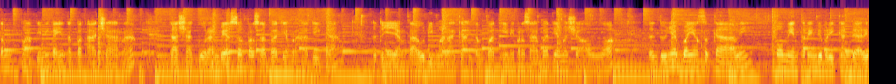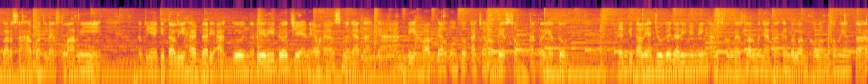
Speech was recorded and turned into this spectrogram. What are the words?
tempat. Ini kayaknya tempat acara tasyakuran besok persahabat yang perhatikan. Tentunya yang tahu di manakah tempat ini persahabat ya Masya Allah. Tentunya banyak sekali komentar yang diberikan dari para sahabat Leslar nih. Tentunya kita lihat dari akun riri.jnls mengatakan di hotel untuk acara besok katanya tuh dan kita lihat juga dari Nining underscore Leslar mengatakan dalam kolom komentar,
